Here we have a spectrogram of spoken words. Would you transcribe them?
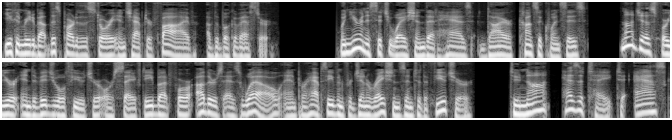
You can read about this part of the story in chapter 5 of the book of Esther. When you're in a situation that has dire consequences, not just for your individual future or safety, but for others as well, and perhaps even for generations into the future, do not hesitate to ask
